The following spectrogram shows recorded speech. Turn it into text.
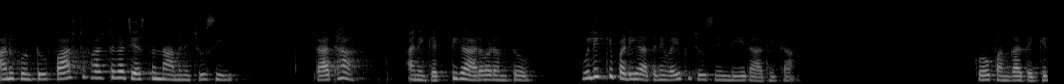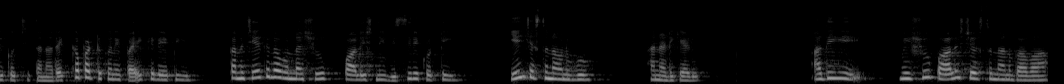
అనుకుంటూ ఫాస్ట్ ఫాస్ట్గా చేస్తున్న ఆమెను చూసి రాధా అని గట్టిగా అరవడంతో ఉలిక్కిపడి అతని వైపు చూసింది రాధిక. కోపంగా దగ్గరికొచ్చి తన రెక్క పట్టుకుని పైకి లేపి తన చేతిలో ఉన్న షూ పాలిష్ని విసిరి కొట్టి ఏం చేస్తున్నావు నువ్వు? అని అడిగాడు. అది మీ షూ పాలిష్ చేస్తున్నాను బావా.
